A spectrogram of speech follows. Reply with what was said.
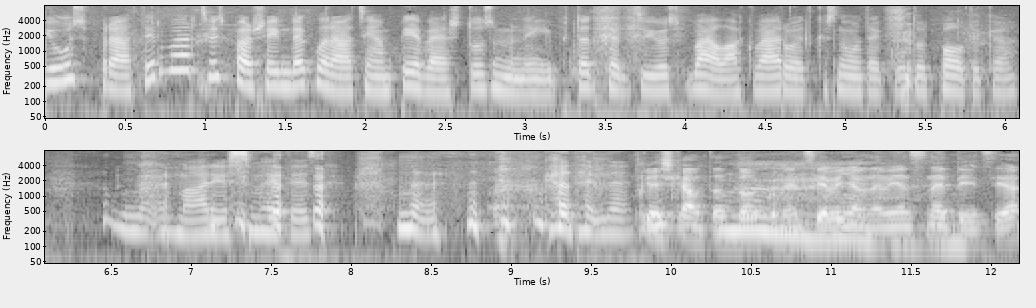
jūsuprāt, ir vērts vispār šīm deklarācijām pievērst uzmanību, tad, kad jūs vēlāk vērojat, kas notiek kultūra politikā? Mārijas smēties. Nē, kādēļ ne? Priekš kam tāds dokuments, ja viņam neviens netic? Ja?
